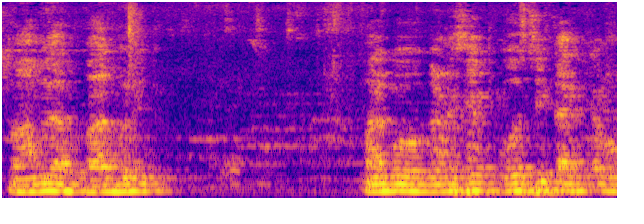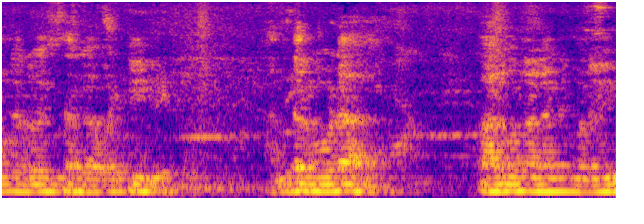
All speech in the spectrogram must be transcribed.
స్వామివారు పాల్గొని మనకు గంటసేపు గోష్ఠీ కార్యక్రమం నిర్వహిస్తారు కాబట్టి అందరూ కూడా పాల్గొనాలని మనవి.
